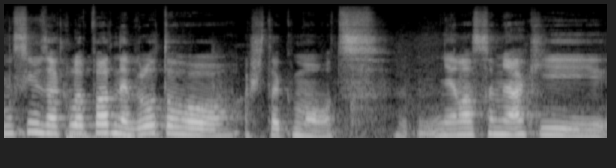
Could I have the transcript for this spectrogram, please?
musím zaklepat, nebylo toho až tak moc. Měla jsem nějaký,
